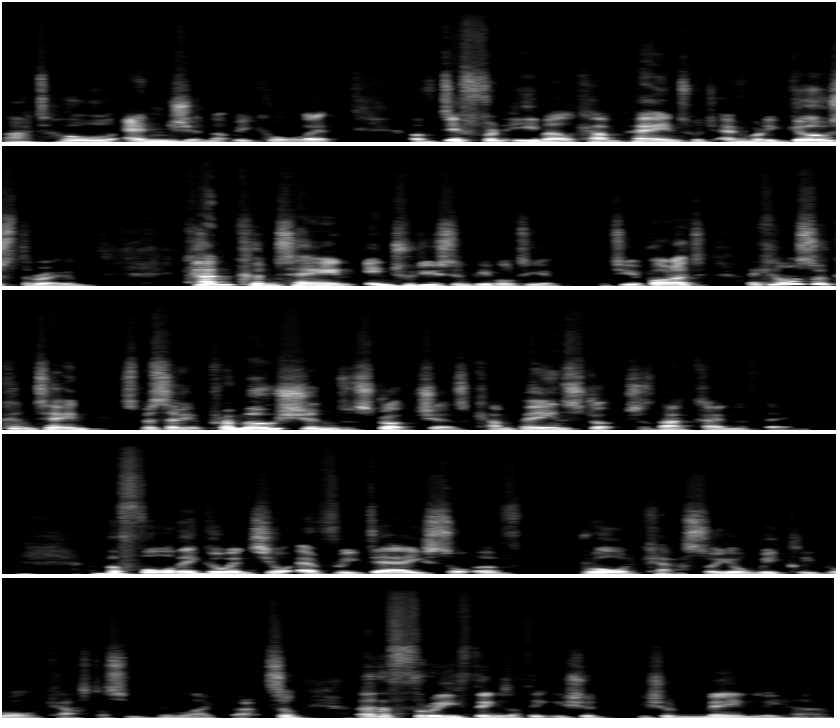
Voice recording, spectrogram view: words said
that whole engine that we call it, of different email campaigns, which everybody goes through, can contain introducing people to your to your product. It can also contain specific promotion structures, campaign structures, that kind of thing, before they go into your everyday sort of broadcast or your weekly broadcast or something like that. So they're the three things I think you should you should mainly have.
